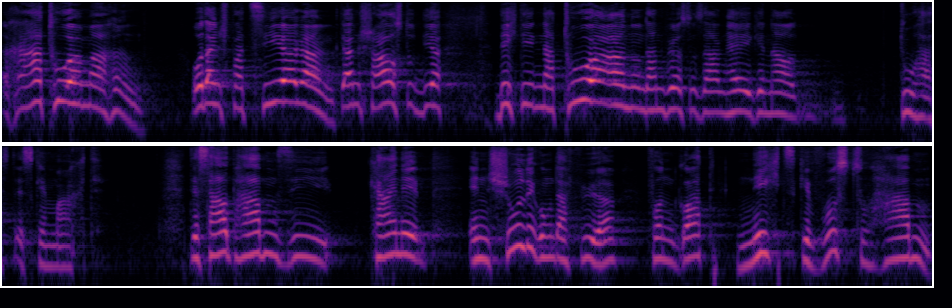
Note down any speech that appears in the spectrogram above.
Radtour machen oder einen Spaziergang, dann schaust du dir dich die Natur an und dann wirst du sagen, hey, genau, du hast es gemacht. Deshalb haben sie keine Entschuldigung dafür, von Gott nichts gewusst zu haben.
